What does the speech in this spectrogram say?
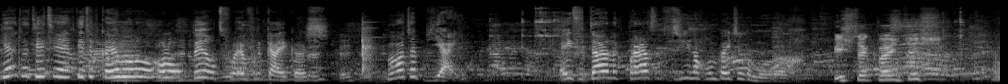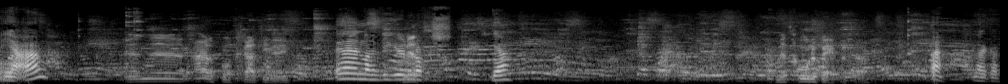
Ja, dat, dit, dit heb ik helemaal al op beeld voor, voor de kijkers. Maar wat heb jij? Even duidelijk praten, het is hier nog een beetje rumoerig. Biefstukpuntjes. Ja. En uh, aardappel gaat hij mee. En dan hebben we hier Met- nog... Ja. Met groene peper. Ah, lekker.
